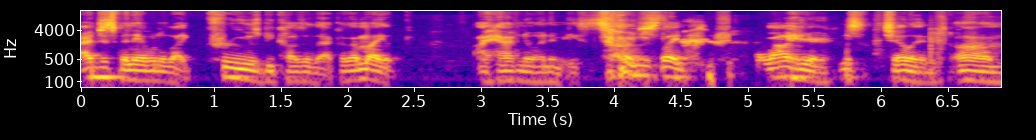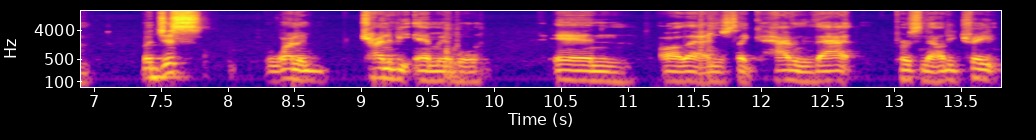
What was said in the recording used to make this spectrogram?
I've just been able to like cruise because of that. Because I'm like, I have no enemies, so I'm just like, I'm out here just chilling. Um, but just want to trying to be amiable and all that, and just like having that personality trait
